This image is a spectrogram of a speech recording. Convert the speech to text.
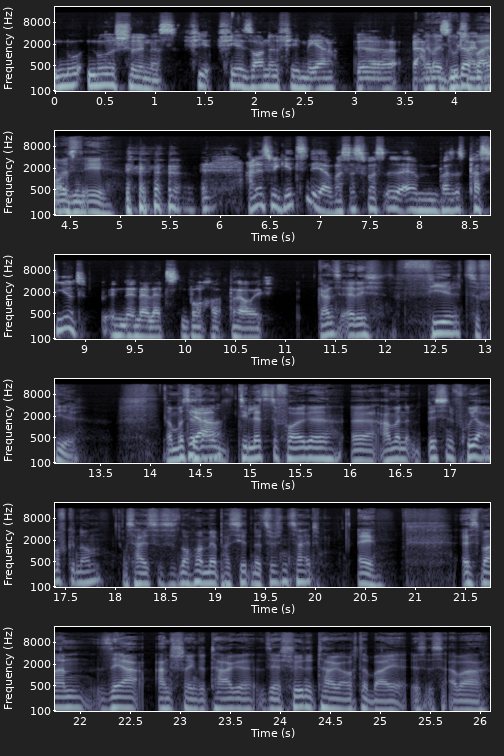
nur, nur Schönes. Viel, viel Sonne, viel Meer. Wir, wir haben Ja, wenn du dabei bist, Orden- eh. Hannes, wie geht's denn dir? Was ist, was, äh, ähm, was ist passiert in, in der letzten Woche bei euch? Ganz ehrlich, viel zu viel. Man muss ja, Ja. sagen, die letzte Folge äh, haben wir ein bisschen früher aufgenommen. Das heißt, es ist nochmal mehr passiert in der Zwischenzeit. Ey, es waren sehr anstrengende Tage, sehr schöne Tage auch dabei. Es ist aber,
